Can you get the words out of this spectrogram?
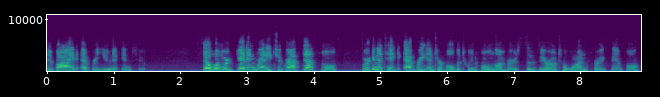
divide every unit into. So when we're getting ready to graph decimals, we're going to take every interval between whole numbers, so 0 to 1, for example,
